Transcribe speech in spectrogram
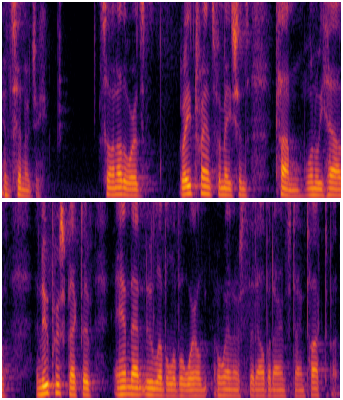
in synergy. So, in other words, great transformations come when we have new perspective and that new level of awareness that Albert Einstein talked about.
